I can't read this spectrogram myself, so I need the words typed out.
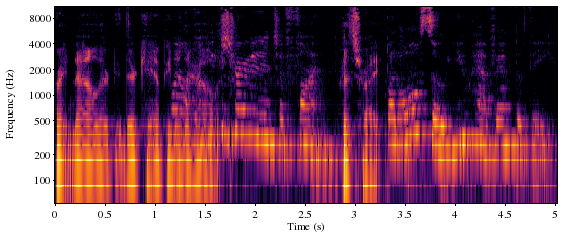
right now. They're they're camping well, in their house. You can turn it into fun. That's right. But also, you have empathy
